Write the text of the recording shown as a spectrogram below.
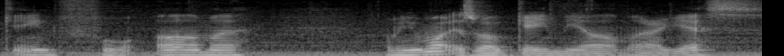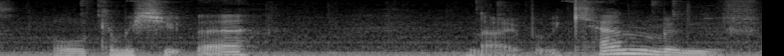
gain 4 armor. I mean, we might as well gain the armor, I guess. Or can we shoot there? No, but we can move.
